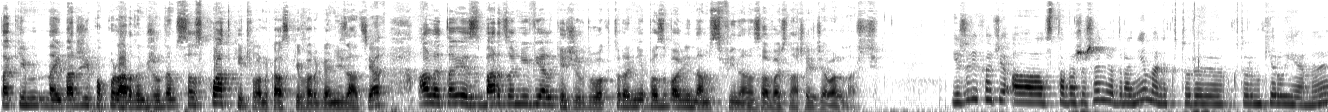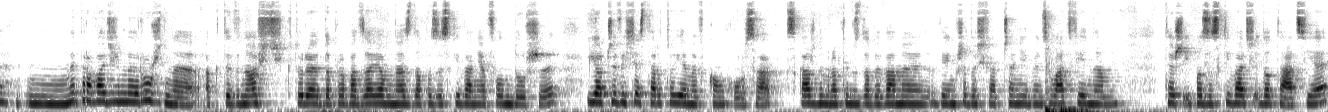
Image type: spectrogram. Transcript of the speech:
takim najbardziej popularnym źródłem są składki członkowskie w organizacjach, ale to jest bardzo niewielkie źródło, które nie pozwoli nam sfinansować naszej działalności. Jeżeli chodzi o Stowarzyszenie Odraniemen, który, którym kierujemy, mm, my prowadzimy różne aktywności, które doprowadzają nas do pozyskiwania funduszy i oczywiście startujemy w konkursach. Z każdym rokiem zdobywamy większe doświadczenie, więc łatwiej nam też i pozyskiwać dotacje,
